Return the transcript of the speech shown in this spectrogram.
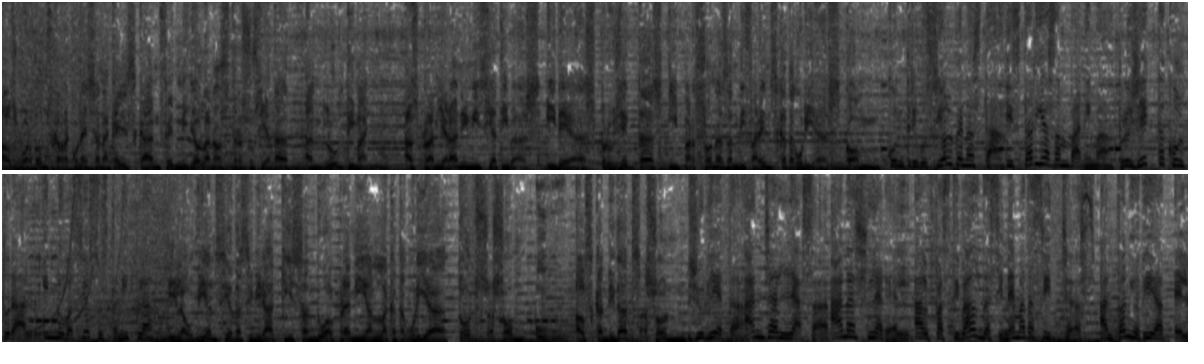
Els guardons que reconeixen aquells que han fet millor la nostra societat en l'últim any. Es premiaran iniciatives, idees, projectes i persones en diferents categories, com Contribució al benestar, històries amb ànima, projecte cultural, innovació sostenible... i l'audiència decidirà qui s'endú el premi en la categoria Tots som u. Els candidats són Julieta, Àngel Llàcer, Anna Schlegel, el Festival de Cinema de Sitges, Antonio Díaz, El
